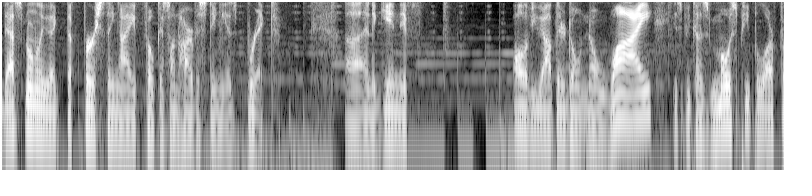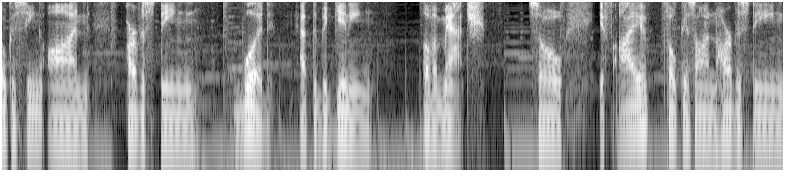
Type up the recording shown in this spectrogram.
that's normally like the first thing I focus on harvesting is brick. Uh, and again, if all of you out there don't know why, it's because most people are focusing on harvesting wood at the beginning of a match. So if I focus on harvesting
